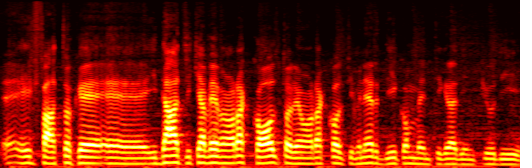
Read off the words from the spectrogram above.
eh, il fatto che eh, i dati che avevano raccolto li avevano raccolti venerdì con 20 gradi in più di,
